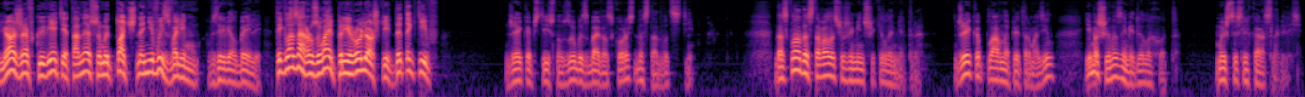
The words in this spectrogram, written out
Лежа в кювете Танессу мы точно не вызволим, — взревел Бейли. — Ты глаза разувай при рулежке, детектив! Джейкоб, стиснув зубы, сбавил скорость до 120. До склада оставалось уже меньше километра. Джейкоб плавно притормозил, и машина замедлила ход. Мышцы слегка расслабились.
